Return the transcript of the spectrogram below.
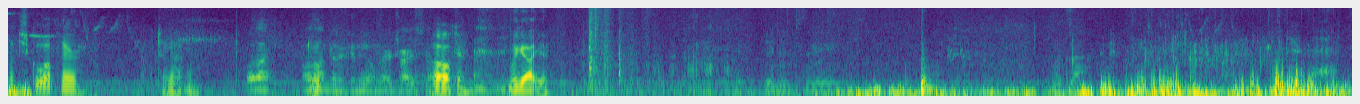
Let's go up there to that one. Hold on. Hold Go. on to the canoe. I'm gonna try to stop. Oh, okay. We got you. What's that? There's a, a stand.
